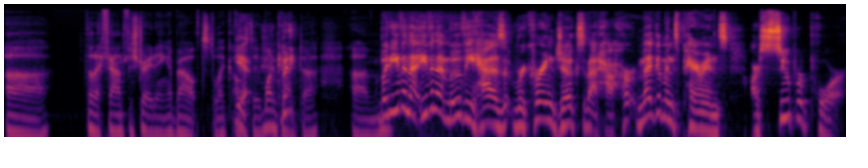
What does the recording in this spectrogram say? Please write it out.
Uh, that I found frustrating about like Yeah, obviously one but- character. Um, But even that even that movie has recurring jokes about how her Megumin's parents are super poor.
